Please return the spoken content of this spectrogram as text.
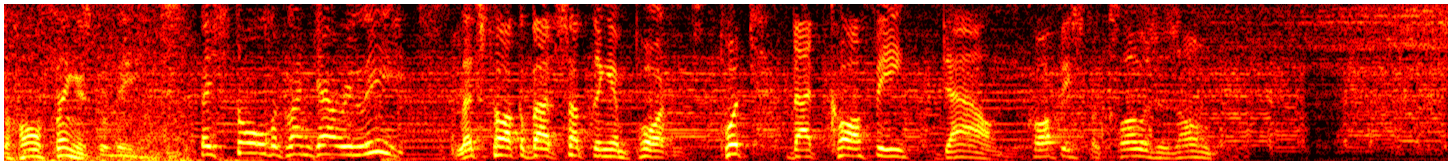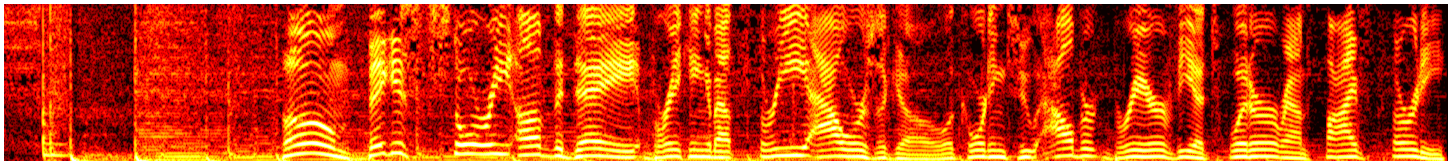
The whole thing is the leads. They stole the Glengarry leads. Let's talk about something important. Put that coffee down. Coffee's for closers only. Boom. Biggest story of the day breaking about three hours ago. According to Albert Breer via Twitter around 530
